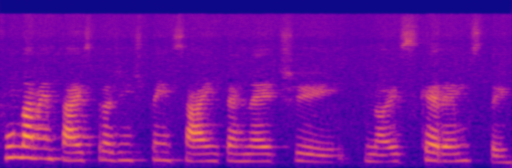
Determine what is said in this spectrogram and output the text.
fundamentais para a gente pensar a internet que nós queremos ter.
